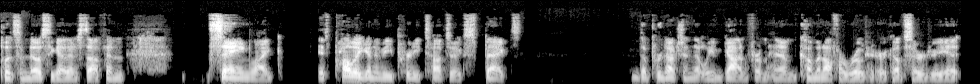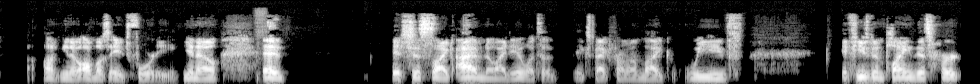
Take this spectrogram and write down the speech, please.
put some notes together and stuff and saying like it's probably going to be pretty tough to expect the production that we've gotten from him coming off a rotator cuff surgery at uh, you know almost age 40 you know? It it's just like i have no idea what to expect from him like we've if he's been playing this hurt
